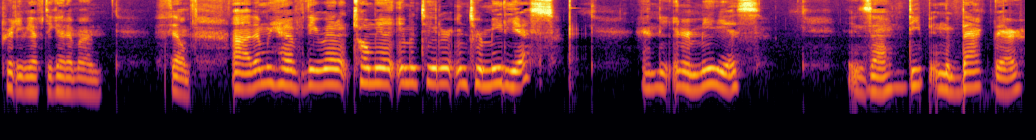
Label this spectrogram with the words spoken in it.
pretty. We have to get him on film. Uh, then we have the Ranitomeya imitator intermedius. And the intermedius is uh, deep in the back there.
